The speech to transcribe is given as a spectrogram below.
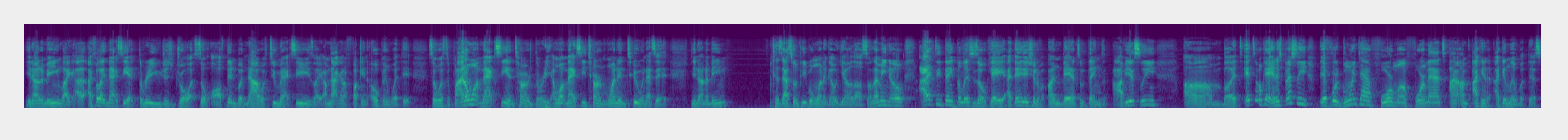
You know what I mean? Like I, I, feel like max E at three you just draw it so often, but now with two max E's like I'm not gonna fucking open with it. So what's the point? I don't want max E in turn three. I want max E turn one and two, and that's it. You know what I mean? because that's when people want to go YOLO. So let me know. I actually think the list is okay. I think they should have unbanned some things, obviously. Um, but it's okay, and especially if we're going to have four month formats, I, I'm, I can I can live with this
